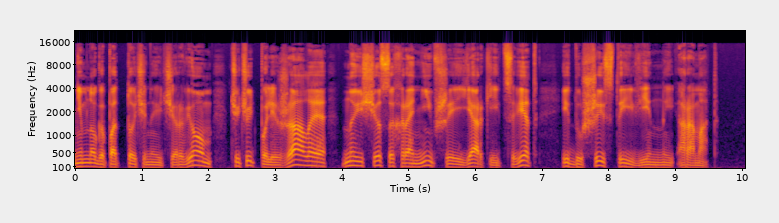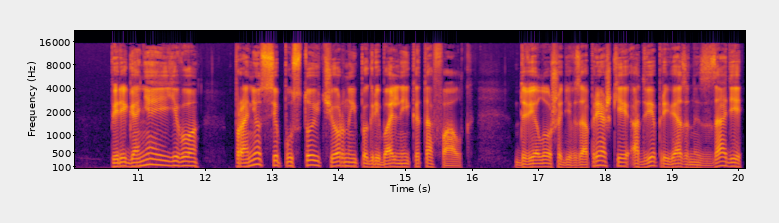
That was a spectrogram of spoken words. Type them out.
немного подточенную червем, чуть-чуть полежалая, но еще сохранившая яркий цвет и душистый винный аромат. Перегоняя его, пронесся пустой черный погребальный катафалк. Две лошади в запряжке, а две привязаны сзади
